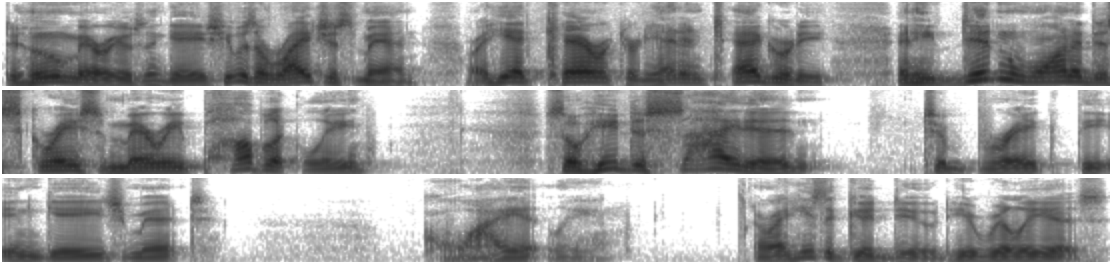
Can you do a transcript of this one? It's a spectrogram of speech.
to whom Mary was engaged, he was a righteous man. Right? He had character, he had integrity, and he didn't want to disgrace Mary publicly. So he decided to break the engagement quietly. All right, he's a good dude. He really is.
